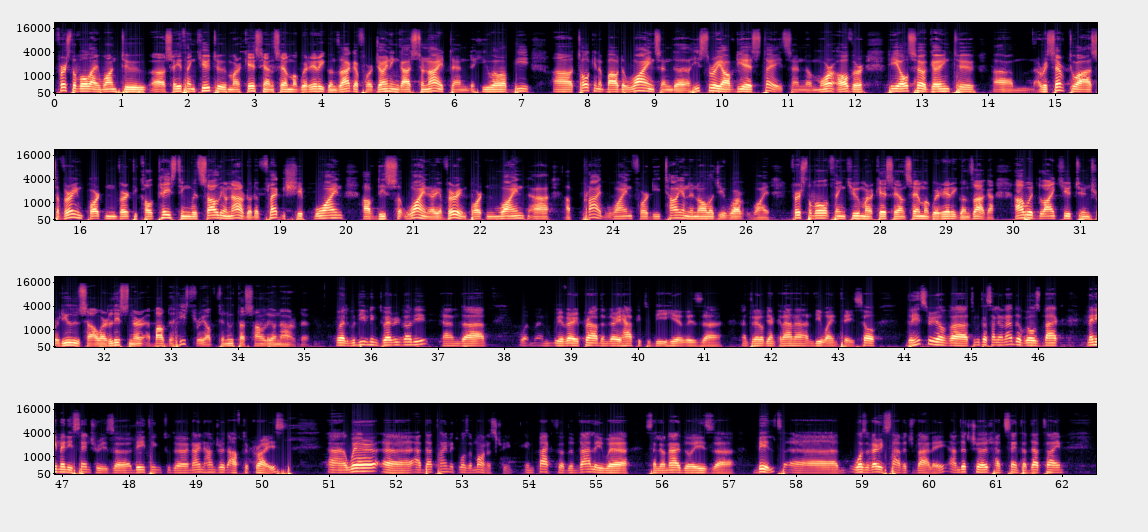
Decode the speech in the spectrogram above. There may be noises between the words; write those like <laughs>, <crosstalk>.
First of all, I want to uh, say thank you to Marchese Anselmo Guerrieri Gonzaga for joining us tonight, and he will be uh, talking about the wines and the history of the estates, and uh, moreover, he also going to um, reserve to us a very important vertical tasting with San Leonardo, the flagship wine of this winery, a very important wine, uh, a pride wine for the Italian enology worldwide. First of all, thank you, Marchese Anselmo Guerrieri Gonzaga. I would like you to introduce our listener about the history of Tenuta San Leonardo. Well, good evening to everybody, and uh, we are very proud and very happy to be here with uh, Antonello Biancalana and D Taste. So, the history of uh, Tenuta San Leonardo goes back many, many centuries, uh, dating to the 900 after Christ, uh, where uh, at that time it was a monastery. In fact, uh, the valley where San Leonardo is uh, built was a very savage valley, and the church had sent at that time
